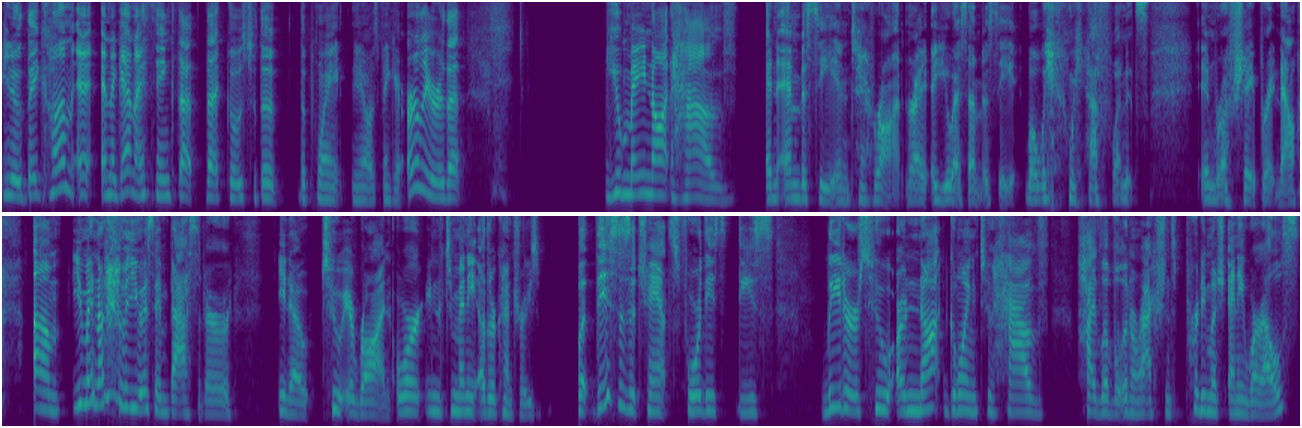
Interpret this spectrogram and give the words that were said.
you know, they come and, and again, I think that that goes to the the point, you know, I was making earlier that you may not have an embassy in Tehran, right? A US embassy. Well, we we have one. It's in rough shape right now. Um, you may not have a US ambassador, you know, to Iran or you know to many other countries. But this is a chance for these these leaders who are not going to have high level interactions pretty much anywhere else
